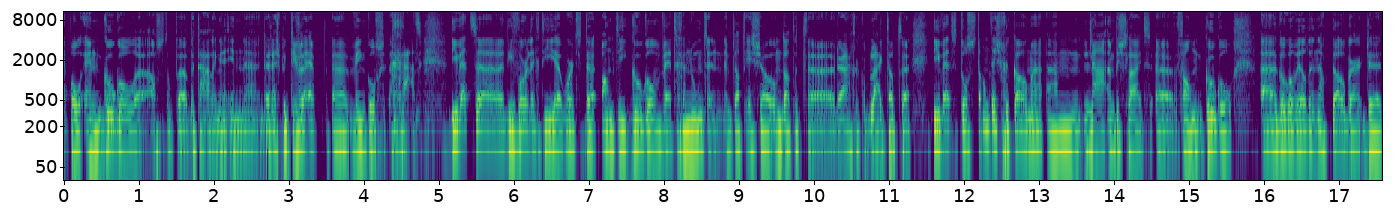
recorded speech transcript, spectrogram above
Apple en Google eh, als het op eh, betalingen in eh, de respectieve appwinkels gaat. Die wet die voor ligt, die wordt de anti-Google-wet genoemd. En dat is zo omdat het er eigenlijk op lijkt dat die wet tot stand is gekomen ehm, na een besluit van Google. Google wilde in oktober de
